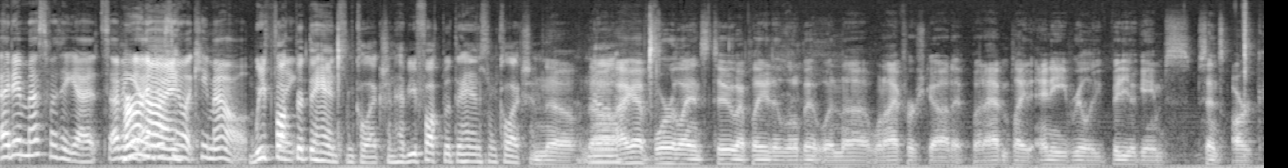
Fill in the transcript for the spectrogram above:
I didn't mess with it yet. I mean, Her I and just I- know it came out. We fucked Like, with the Handsome Collection. Have you fucked with the Handsome Collection? No, no, No. I got Borderlands 2. I played it a little bit when uh, when I first got it, but I haven't played any really video games since Ark,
